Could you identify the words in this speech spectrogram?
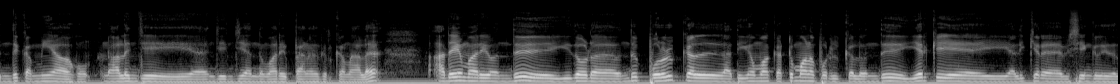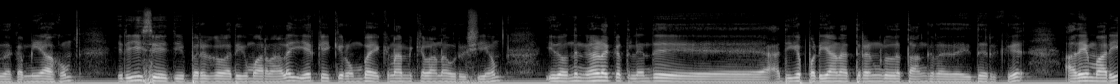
வந்து கம்மியாகும். நாலஞ்சு அஞ்சு இன்ச்சு அந்த மாதிரி பேனல் இருக்கிறனால. அதே மாதிரி வந்து இதோட வந்து பொருட்கள் அதிகமாக கட்டுமான பொருட்கள் வந்து இயற்கையை அழிக்கிற விஷயங்கள் இதில் கம்மியாகும். ரீசேஜ் பெருக்கள் அதிகமாகறனால இயற்கைக்கு ரொம்ப எக்கனாமிக்கலான ஒரு விஷயம். இது வந்து நிலநடுக்கத்துலேருந்து அதிகப்படியான திறன்களை தாங்குகிற இது இருக்குது அதே மாதிரி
